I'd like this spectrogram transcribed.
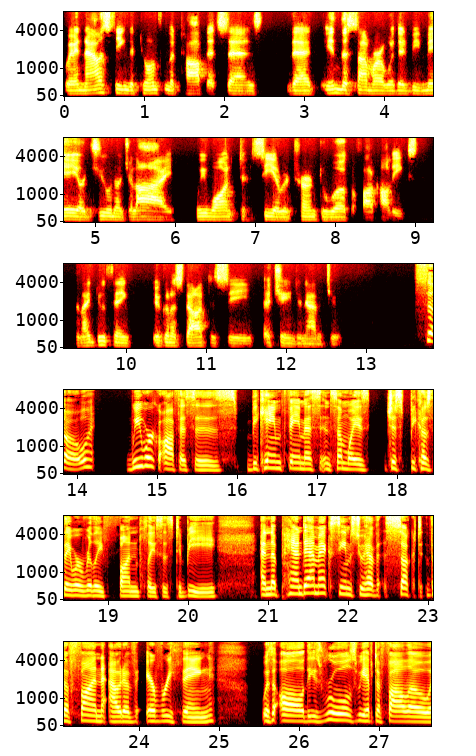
we're now seeing the tone from the top that says that in the summer, whether it be May or June or July, we want to see a return to work of our colleagues. And I do think you're going to start to see a change in attitude. So, WeWork offices became famous in some ways just because they were really fun places to be. And the pandemic seems to have sucked the fun out of everything with all these rules we have to follow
